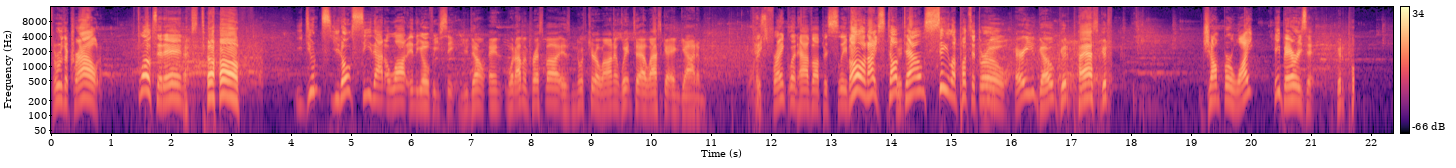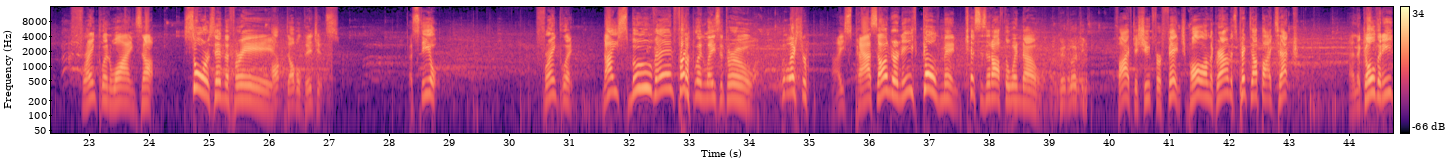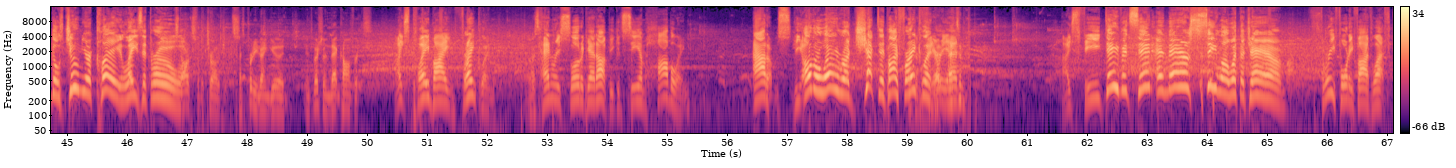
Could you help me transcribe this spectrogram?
Through the crowd. Floats it in. That's tough. You don't, you don't see that a lot in the OVC. You don't. And what I'm impressed by is North Carolina went to Alaska and got him. What does Franklin have up his sleeve? Oh, nice dump Good. down. Sela puts it through. There you go. Good pass. Good. Jumper White. He buries it. Good pull. Franklin winds up. Soars in the three. Up double digits. A steal. Franklin. Nice move, and Franklin lays it through. Little extra. Nice pass underneath. Goldman kisses it off the window. Good looking. Five to shoot for Finch. Ball on the ground. It's picked up by Tech. And the Golden Eagles, Junior Clay lays it through. Starts for the Trojans. That's pretty dang good, especially in that conference. Nice play by Franklin. As Henry's slow to get up, you can see him hobbling. Adams, the other way, rejected by Franklin. That- that's imp- Nice feed, Davidson, and there's Sela with the jam. 3.45 left.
